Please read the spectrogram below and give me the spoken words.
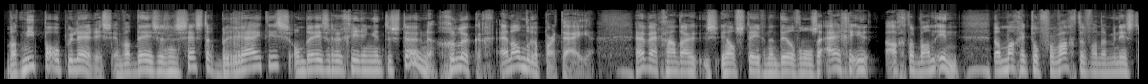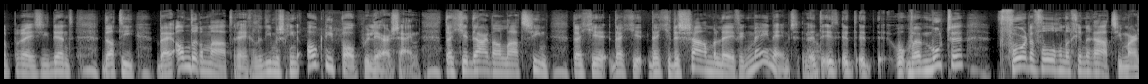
Wat niet populair is. En wat D66 bereid is om deze regering in te steunen. Gelukkig. En andere partijen. Wij gaan daar zelfs tegen een deel van onze eigen achterban in. Dan mag ik toch verwachten van de minister-president... dat hij bij andere maatregelen, die misschien ook niet populair zijn... dat je daar dan laat zien dat je, dat je, dat je de samenleving meeneemt. Het, het- we moeten voor de volgende generatie... maar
